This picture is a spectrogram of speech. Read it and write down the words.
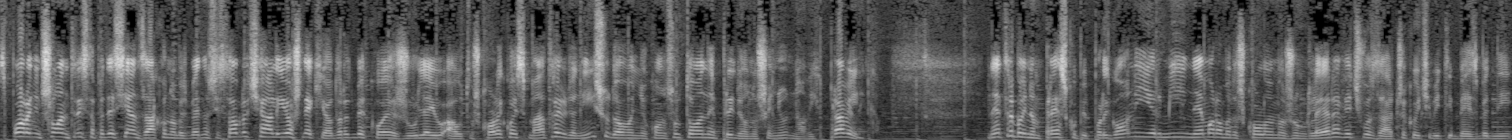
Sporan je član 351 zakona o bezbednosti saobraćaja, ali još neke odredbe koje žuljaju autoškole koje smatraju da nisu dovoljno konsultovane pri donošenju novih pravilnika. Ne trebaju nam preskupi poligoni jer mi ne moramo da školujemo žonglere, već vozače koji će biti bezbedni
